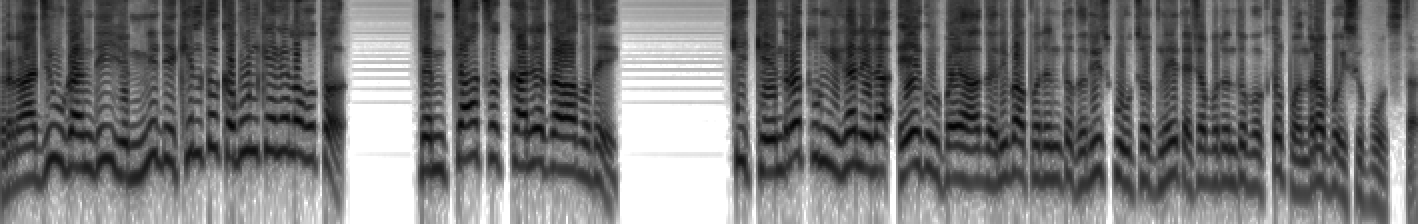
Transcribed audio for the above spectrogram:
राजीव गांधी यांनी देखील तर कबूल केलेलं होतं. त्यांच्याच कार्यकाळामध्ये की केंद्रातून निघालेला एक रुपया गरीबापर्यंत कधीच पोहोचत नाही त्याच्यापर्यंत फक्त पंधरा पैसे पोहोचतात.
